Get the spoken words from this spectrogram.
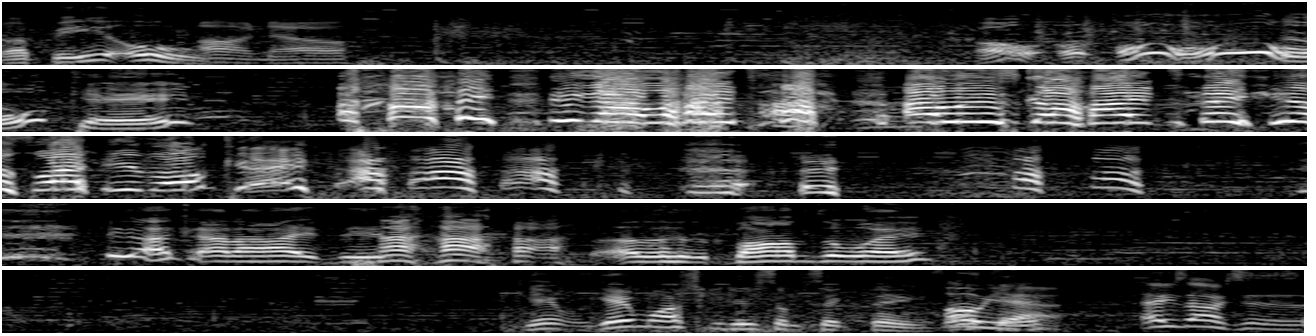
Up B. Oh. oh no. Oh, oh, oh, okay. he got hyped. At least got hyped. He was like, he's okay. He got kind of hyped, dude. Uh, bombs away. Game, Game Watch can do some sick things. Oh Okay. yeah, Xbox is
